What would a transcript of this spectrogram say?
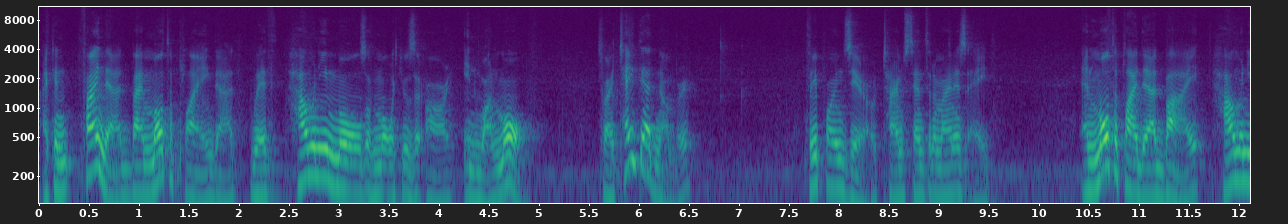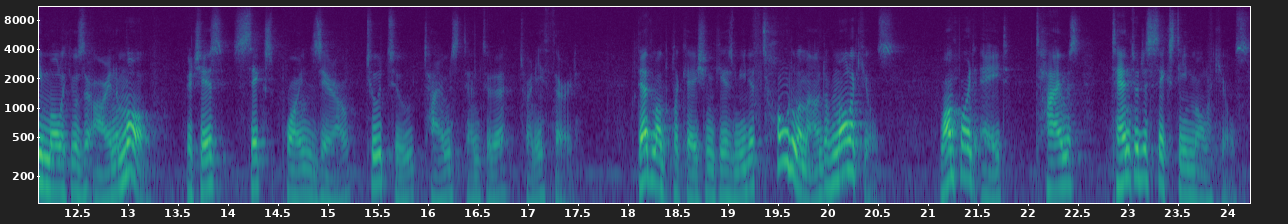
I can find that by multiplying that with how many moles of molecules there are in one mole. So I take that number, 3.0 times 10 to the minus 8, and multiply that by how many molecules there are in a mole, which is 6.022 times 10 to the 23rd. That multiplication gives me the total amount of molecules, 1.8 times 10 to the 16 molecules.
